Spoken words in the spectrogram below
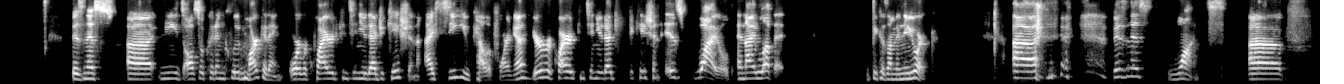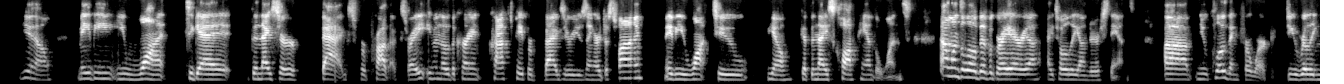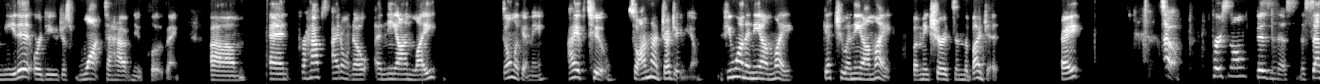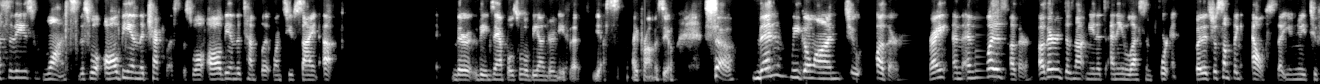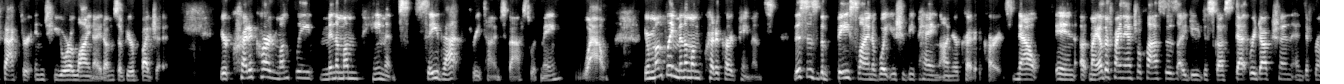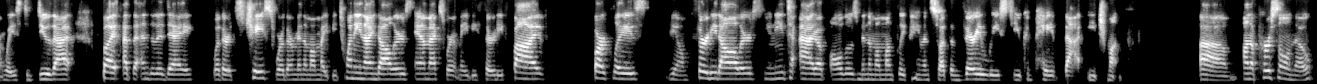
Business uh, needs also could include marketing or required continued education. I see you, California. Your required continued education is wild, and I love it because I'm in New York. Uh, business wants, uh, you know, maybe you want to get the nicer bags for products, right? Even though the current craft paper bags you're using are just fine, maybe you want to you know, get the nice cloth handle ones. That one's a little bit of a gray area. I totally understand. Um, new clothing for work. Do you really need it or do you just want to have new clothing? Um, and perhaps, I don't know, a neon light. Don't look at me. I have two. So I'm not judging you. If you want a neon light, get you a neon light, but make sure it's in the budget. Right? So personal, business, necessities, wants. This will all be in the checklist. This will all be in the template once you sign up. There, the examples will be underneath it. Yes, I promise you. So then we go on to other, right? And, and what is other? Other does not mean it's any less important. but it's just something else that you need to factor into your line items of your budget. Your credit card monthly minimum payments. Say that three times fast with me. Wow. Your monthly minimum credit card payments. This is the baseline of what you should be paying on your credit cards. Now, in uh, my other financial classes, I do discuss debt reduction and different ways to do that. But at the end of the day, whether it's Chase, where their minimum might be $29, Amex, where it may be 35, Barclays, you know, $30, you need to add up all those minimum monthly payments. So at the very least, you can pay that each month. Um, on a personal note,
